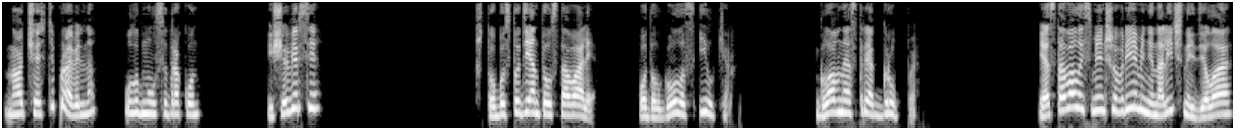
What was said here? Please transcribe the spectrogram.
Но отчасти правильно. — улыбнулся дракон. «Еще версии?» «Чтобы студенты уставали», — подал голос Илкер. Главный остряк группы. И оставалось меньше времени на личные дела.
